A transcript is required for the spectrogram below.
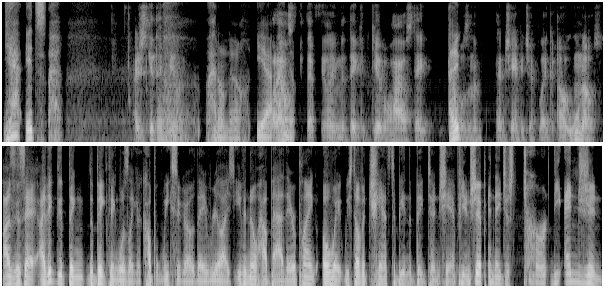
yeah, it's. I just get that feeling. I don't know. Yeah, But I I also know. get that feeling that they could give Ohio State I think- troubles in the Big Ten championship. Like, oh, who knows? I was gonna say. I think the thing, the big thing was like a couple weeks ago. They realized, even though how bad they were playing, oh wait, we still have a chance to be in the Big Ten championship, and they just turned the engine,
